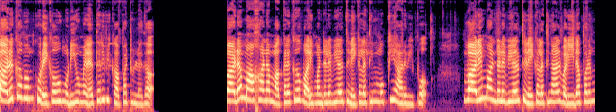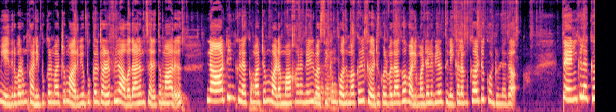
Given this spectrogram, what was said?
தடுக்கவும் குறைக்கவும் முடியும் என தெரிவிக்கப்பட்டுள்ளது. வட மாகாண மக்களுக்கு வளிமண்டலவியல் திணைக்களத்தின் முக்கிய அறிவிப்பு. வளிமண்டலவியல் திணைக்களத்தினால் வெளியிடப்படும் எதிர்வரும் கணிப்புகள் மற்றும் அறிவிப்புகள் தொடர்பில் அவதானம் செலுத்துமாறு நாட்டின் கிழக்கு மற்றும் வட மாகாணங்களில் வசிக்கும் பொதுமக்கள் கேட்டுக்கொள்வதாக வளிமண்டலவியல் திணைக்களம் கேட்டுக்கொண்டுள்ளது. தென்கிழக்கு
